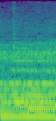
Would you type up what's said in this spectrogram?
Oh.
